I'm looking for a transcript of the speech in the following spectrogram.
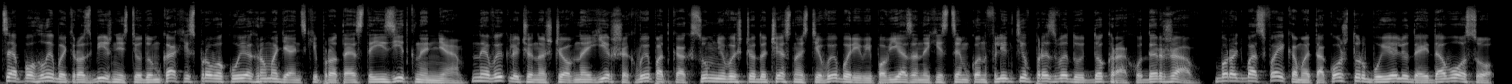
Це поглибить розбіжність у думках і спровокує громадянські протести і зіткнення. Не виключено, що в найгірших випадках сумніви щодо чесності виборів і пов'язаних із цим конфліктів призведуть до краху держав. Боротьба з фейками також турбує людей Давосу.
